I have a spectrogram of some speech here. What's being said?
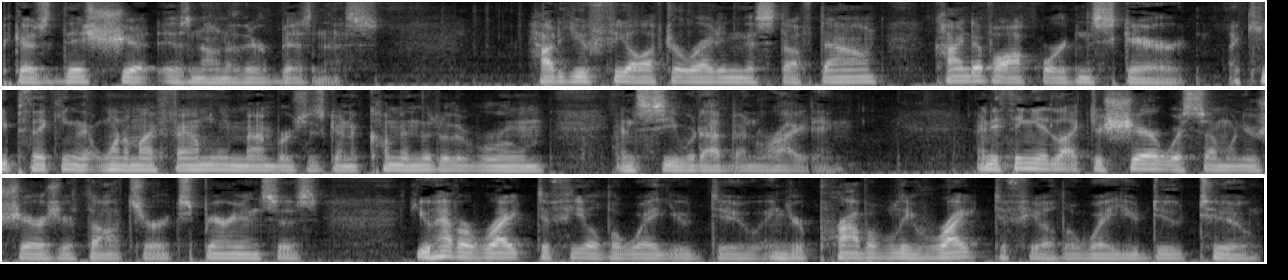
because this shit is none of their business. How do you feel after writing this stuff down? Kind of awkward and scared. I keep thinking that one of my family members is going to come into the room and see what I've been writing. Anything you'd like to share with someone who shares your thoughts or experiences? You have a right to feel the way you do, and you're probably right to feel the way you do too.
